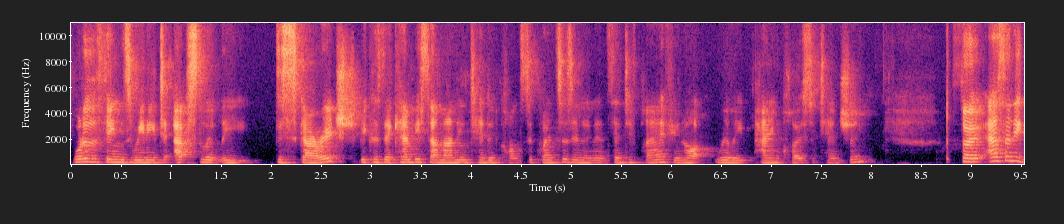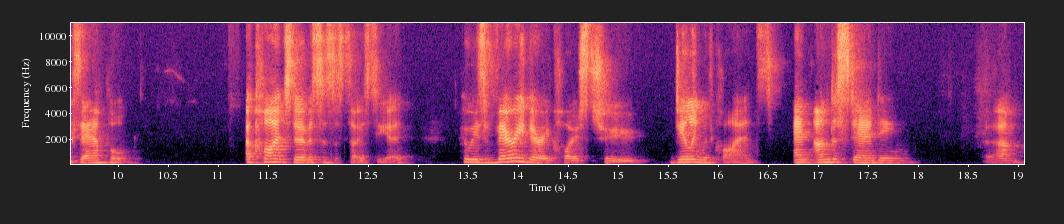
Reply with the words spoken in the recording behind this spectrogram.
What are the things we need to absolutely discourage because there can be some unintended consequences in an incentive plan if you're not really paying close attention. So, as an example, a client services associate who is very, very close to dealing with clients and understanding um,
